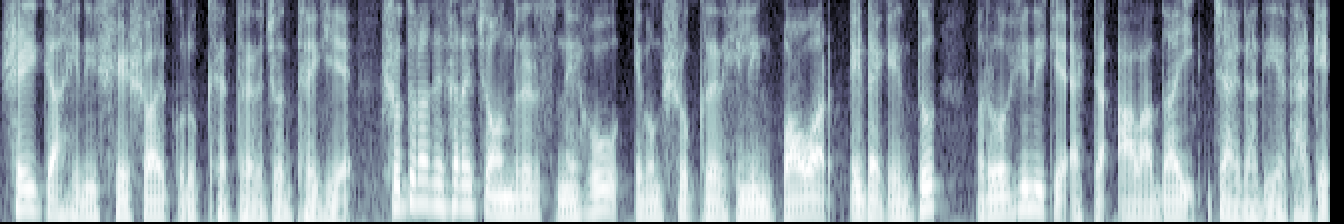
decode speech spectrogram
সেই কাহিনী শেষ হয় কুরুক্ষেত্রের যুদ্ধে গিয়ে। সুতরাং এখানে চন্দ্রের স্নেহ এবং শুক্রের হিলিং পাওয়ার এটা কিন্তু রোহিণীকে একটা আলাদাই জায়গা দিয়ে থাকে।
